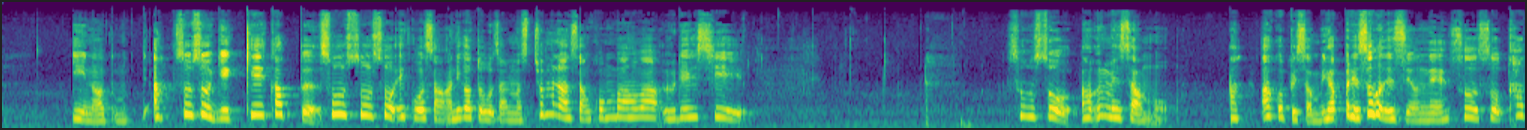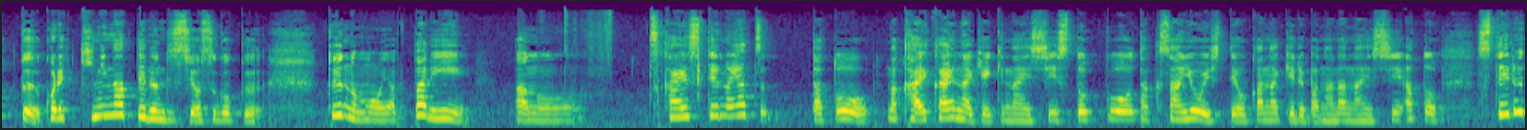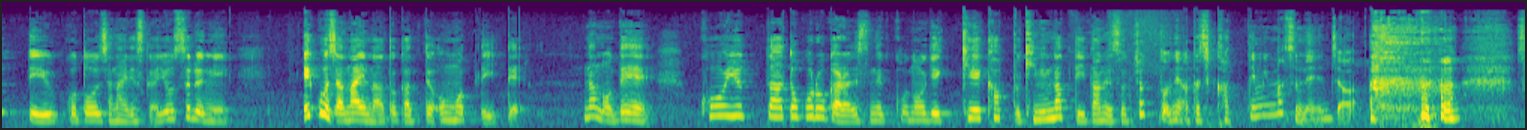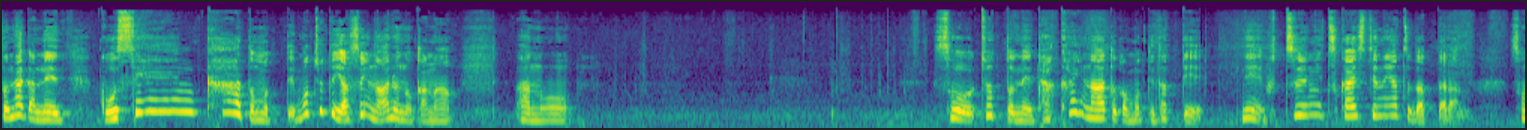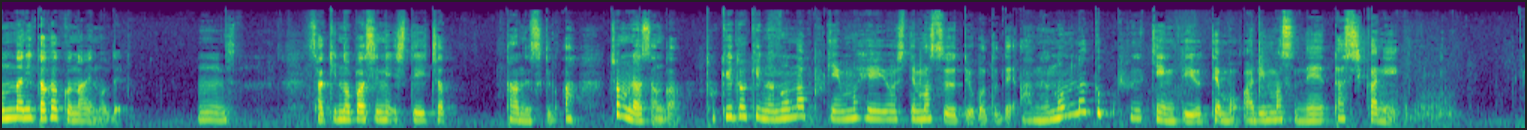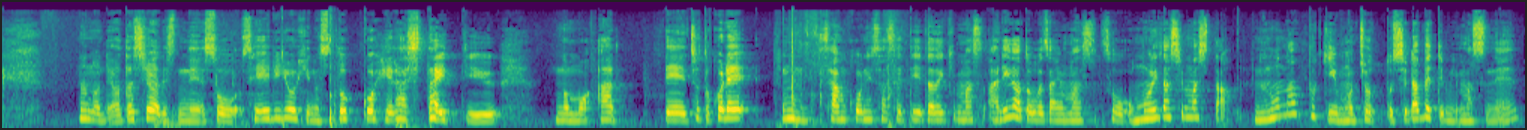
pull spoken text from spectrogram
いいなと思って。あ、そうそう、月経カップ。そうそうそう、エコーさんありがとうございます。チョムランさんこんばんは。嬉しい。そうそう。あ、梅さんも。あ、アコピさんも、やっぱりそうですよね。そうそう、カップ。これ気になってるんですよ、すごく。というのも、やっぱり、あの、使い捨てのやつだと、まあ、買い替えなきゃいけないし、ストックをたくさん用意しておかなければならないし、あと、捨てるっていうことじゃないですか。要するに、エコじゃないなとかって思っていて。なので、こういったところからですね、この月経カップ気になっていたんですよ。ちょっとね、私買ってみますね、じゃあ。そう、なんかね、5000円かと思って、もうちょっと安いのあるのかなあの、そう、ちょっとね、高いなとか思って、だって、ね、普通に使い捨てのやつだったら、そんなに高くないので、うん、先延ばしにしていちゃったんですけど、あ、チョムラさんが、時々布ナプキンも併用してますということで、あ、布ナプキンっていう手もありますね。確かに。なので私はですね、そう、生理用品のストックを減らしたいっていうのもあって、ちょっとこれ、うん、参考にさせていただきます。ありがとうございます。そう、思い出しました。布ナプキンもちょっと調べてみますね。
